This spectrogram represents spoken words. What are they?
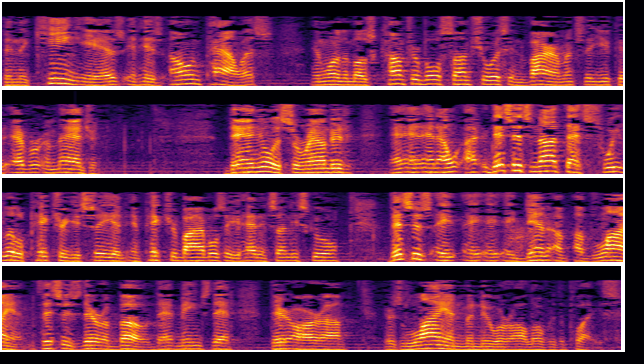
than the king is in his own palace in one of the most comfortable, sumptuous environments that you could ever imagine. Daniel is surrounded and, and I, I, this is not that sweet little picture you see in, in, picture Bibles that you had in Sunday school. This is a, a, a den of, of, lions. This is their abode. That means that there are uh, there's lion manure all over the place.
